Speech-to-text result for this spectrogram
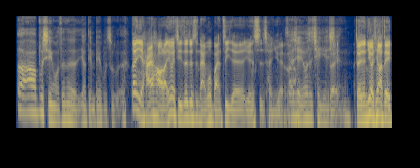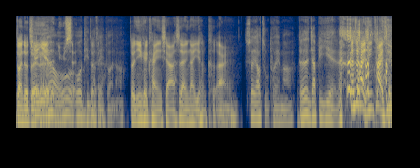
啊，不行，我真的有点憋不住了。但也还好啦，因为其实这就是乃木坂自己的原始成员了，而且又是千叶县。对，你有听到这一段就对了。千叶的女神，我有听到这一段啊。对，你也可以看一下，世来林捺也很可爱。所以要主推吗？可是人家毕业了，但是他已经他已经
